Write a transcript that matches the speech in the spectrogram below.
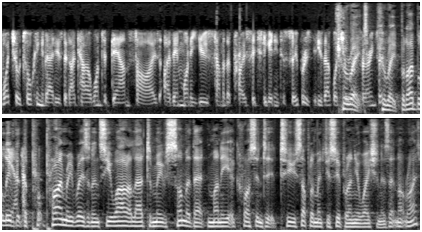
what you're talking about is that okay, I want to downsize. I then want to use some of the proceeds to get into super. Is, is that what correct, you're referring to? Correct. But I believe yeah. that the pr- primary residence, you are allowed to move some of that money across into to supplement your superannuation. Is that not right?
